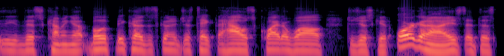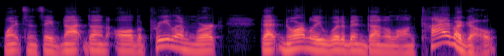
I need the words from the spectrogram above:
this coming up, both because it's going to just take the House quite a while to just get organized at this point, since they've not done all the prelim work that normally would have been done a long time ago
